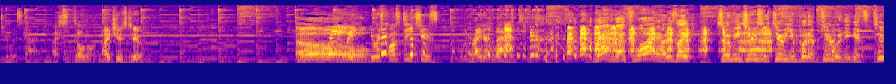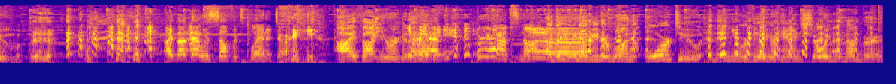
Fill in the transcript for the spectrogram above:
Two is Kyle. I still don't know. I choose to two. Oh. Wait, you were supposed to choose right or left. Yeah, that's why. I was like, so if he chooses two, you put up two, and he gets two. I thought that was self-explanatory. I thought you were gonna have. Perhaps not. I thought you were gonna have either one or two, and then you reveal your hand showing the number.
